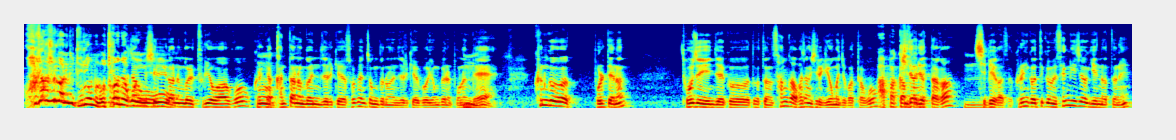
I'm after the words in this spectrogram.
화장실 가는 게 두려우면 어떡하냐고요. 화장실 가는 걸 두려워하고 그러니까 어. 간단한 건 이제 이렇게 소변 정도는 이제 이렇게 뭐 용변을 보는데 큰거 볼 때는 도저히 이제 그 어떤 상가 화장실을 이용하지 못하고 압박감 기다렸다가 집에 가서 그러니까 어떻게 보면 생리적인 어떤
